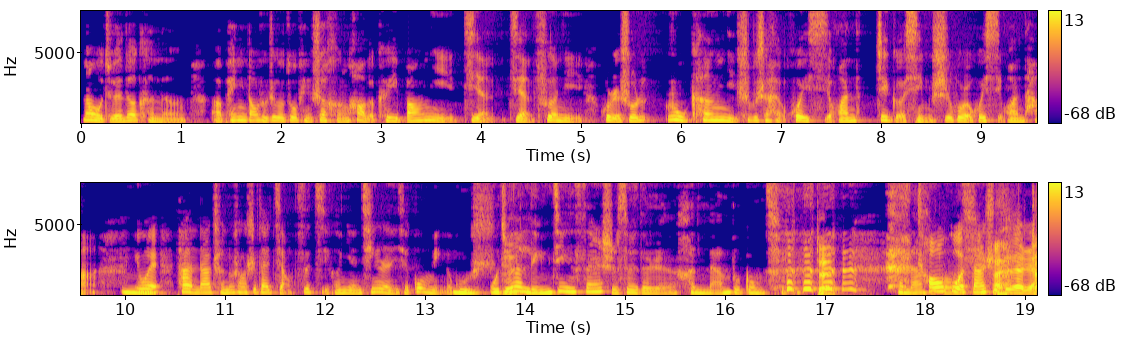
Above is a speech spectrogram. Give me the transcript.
那我觉得可能呃，陪你倒数这个作品是很好的，可以帮你检检测你，或者说入坑你是不是很会喜欢这个形式，或者会喜欢它，嗯因为它很大程度上是在讲自己和年轻人一些共鸣的故事。我觉得嗯。临近三十岁的人很难不共情，对，很难超过三十岁的人，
